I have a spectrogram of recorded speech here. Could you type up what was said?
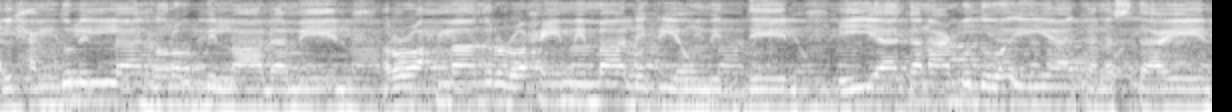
الحمد لله رب العالمين. الرحمن الرحيم مالك يوم الدين. إياك نعبد وإياك نستعين.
